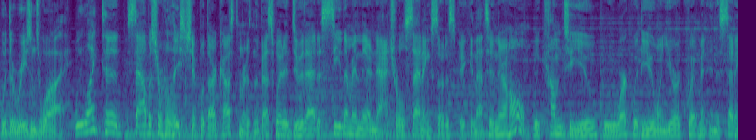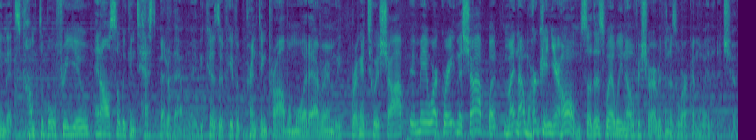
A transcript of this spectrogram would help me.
with the reasons why. We like to establish a relationship with our customers, and the best way to do that is see them in their natural setting, so to speak, and that's in their home. We come to you, we work with you on your equipment in a setting that's comfortable for you, and also we can test better that way because if you have a printing problem or whatever, and we bring it to a shop, it may work great in the shop, but might not work in your home. So this way we know for sure everything is working the way that it should.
